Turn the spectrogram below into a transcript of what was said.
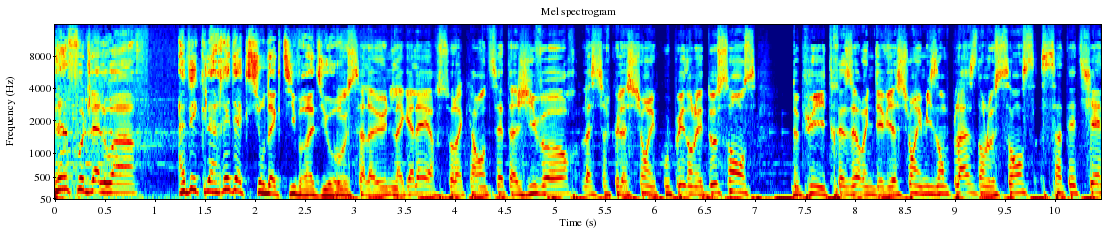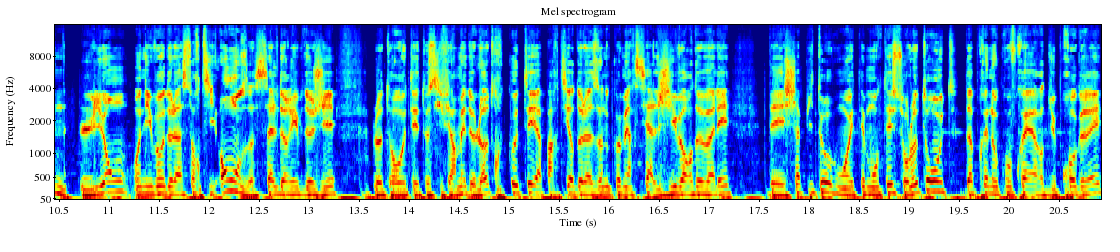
L'info de la Loire avec la rédaction d'Active Radio. Tous à la une, la galère sur la 47 à Givors. La circulation est coupée dans les deux sens. Depuis 13h, une déviation est mise en place dans le sens Saint-Étienne-Lyon au niveau de la sortie 11, celle de Rive de Gier. L'autoroute est aussi fermée de l'autre côté à partir de la zone commerciale Givors-de-Vallée. Des chapiteaux ont été montés sur l'autoroute. D'après nos confrères du Progrès,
